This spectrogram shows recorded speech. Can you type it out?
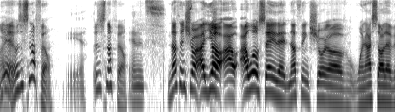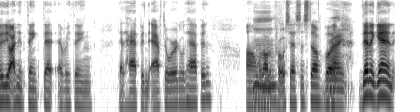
yeah, it was a snuff film. yeah, It was a snuff film. and it's Nothing short. I, yo, I I will say that nothing short of when I saw that video, I didn't think that everything that happened afterward would happen, um, with all the process and stuff. But right. then again,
